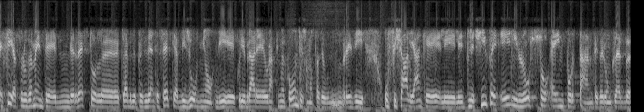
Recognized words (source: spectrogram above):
Eh sì, assolutamente. Del resto il club del presidente Setti ha bisogno di equilibrare un attimo i conti, sono state resi ufficiali anche le, le, le, cifre e il rosso è importante per un club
